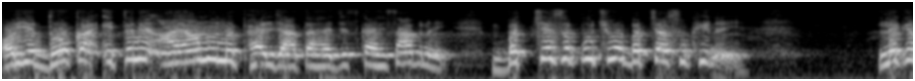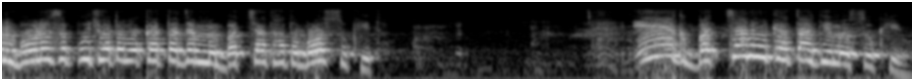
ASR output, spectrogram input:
और ये धोखा इतने आयामों में फैल जाता है जिसका हिसाब नहीं। बच्चे से पूछो, बच्चा सुखी नहीं लेकिन बूढ़े से पूछो तो वो कहता, जब मैं बच्चा था तो बहुत सुखी था। एक बच्चा नहीं कहता कि मैं सुखी हूँ।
